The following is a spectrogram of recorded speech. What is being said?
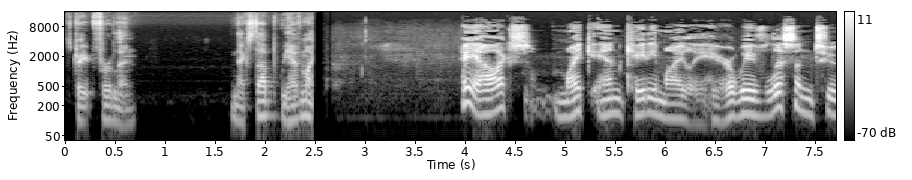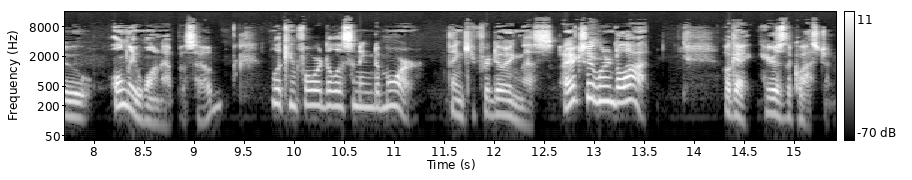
straight for Lynn. Next up, we have Mike. Hey, Alex. Mike and Katie Miley here. We've listened to only one episode. Looking forward to listening to more. Thank you for doing this. I actually learned a lot. Okay, here's the question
